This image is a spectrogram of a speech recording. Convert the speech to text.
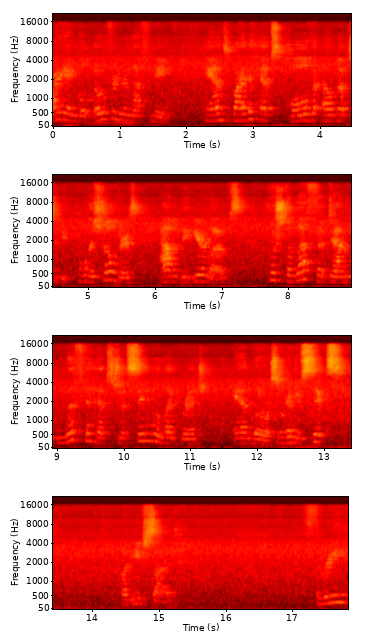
right ankle over your left knee. Hands by the hips, pull the elbow to be, pull the shoulders out of the earlobes. Push the left foot down, lift the hips to a single leg bridge and lower. So we're going to do six on each side. Three,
